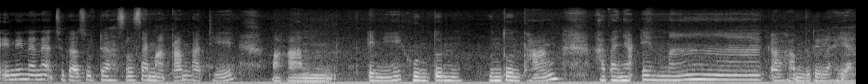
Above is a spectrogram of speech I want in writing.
ini nenek juga sudah selesai makan tadi, makan ini huntun huntun tang, katanya enak, alhamdulillah ya.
